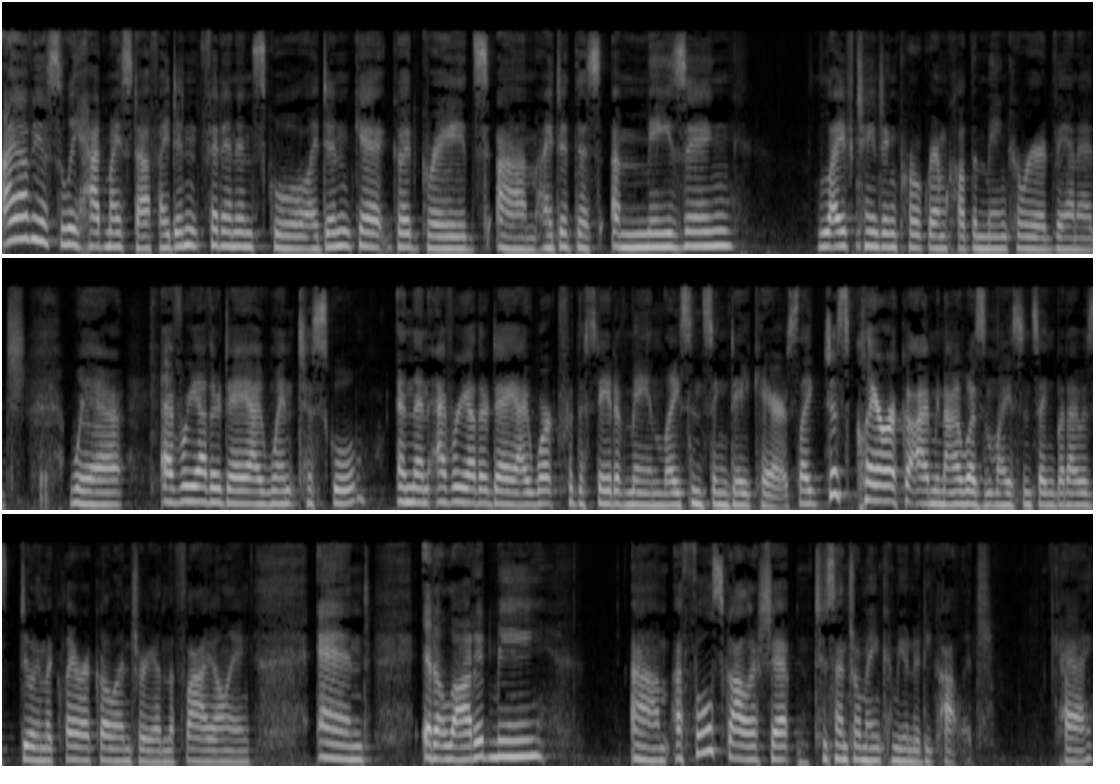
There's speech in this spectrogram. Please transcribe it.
I obviously had my stuff. I didn't fit in in school. I didn't get good grades. Um, I did this amazing, life changing program called the Maine Career Advantage, where every other day I went to school. And then every other day, I worked for the state of Maine licensing daycares, like just clerical. I mean, I wasn't licensing, but I was doing the clerical entry and the filing. And it allotted me um, a full scholarship to Central Maine Community College. Okay,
